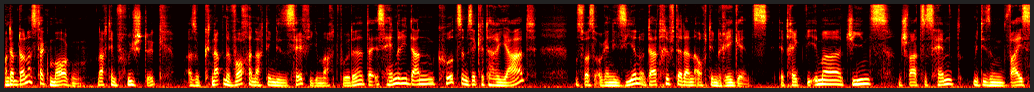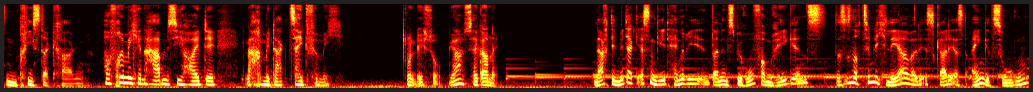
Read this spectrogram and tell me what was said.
Und am Donnerstagmorgen nach dem Frühstück, also knapp eine Woche nachdem dieses Selfie gemacht wurde, da ist Henry dann kurz im Sekretariat, muss was organisieren und da trifft er dann auch den Regens. Der trägt wie immer Jeans, ein schwarzes Hemd mit diesem weißen Priesterkragen. Frau Frömmchen, haben Sie heute Nachmittag Zeit für mich? Und ich so, ja, sehr gerne. Nach dem Mittagessen geht Henry dann ins Büro vom Regens. Das ist noch ziemlich leer, weil der ist gerade erst eingezogen.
